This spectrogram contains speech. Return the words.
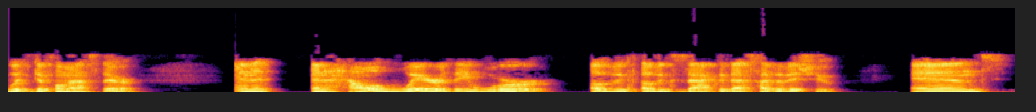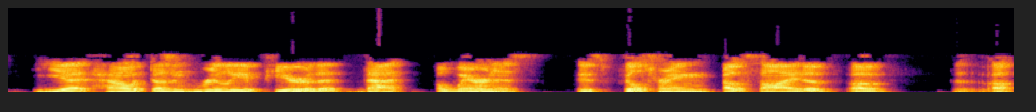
with diplomats there, and and how aware they were of of exactly that type of issue, and yet how it doesn't really appear that that awareness is filtering outside of of uh,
